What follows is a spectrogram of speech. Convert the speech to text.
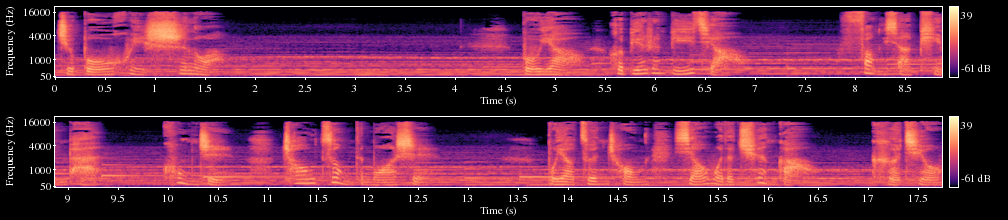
就不会失落。不要和别人比较，放下评判、控制、操纵的模式。不要遵从小我的劝告、渴求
